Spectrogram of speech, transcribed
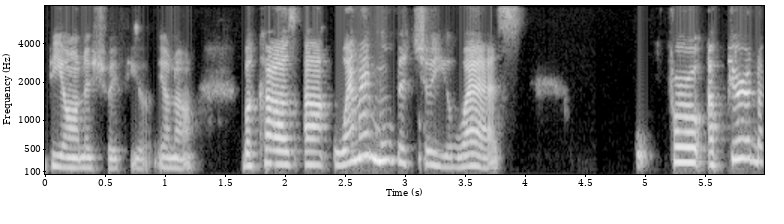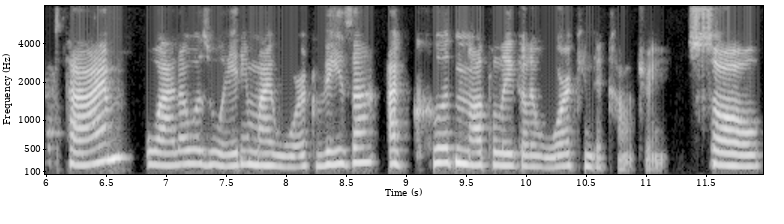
be honest with you, you know, because uh, when I moved to US, for a period of time while I was waiting my work visa, I could not legally work in the country. So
